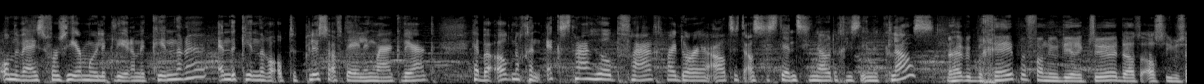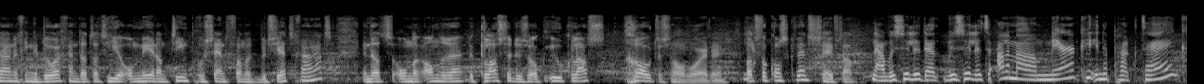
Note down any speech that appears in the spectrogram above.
Onderwijs voor zeer moeilijk lerende kinderen. En de kinderen op de plusafdeling waar ik werk... hebben ook nog een extra hulpvraag... waardoor er altijd assistentie nodig is in de klas. Nou heb ik begrepen van uw directeur dat als die bezuinigingen doorgaan... dat dat hier om meer dan 10% van het budget gaat. En dat onder andere de klasse, dus ook uw klas, groter zal worden. Wat voor consequenties heeft dat? Nou, we zullen, dat, we zullen het allemaal merken in de praktijk.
